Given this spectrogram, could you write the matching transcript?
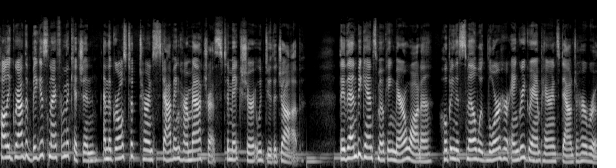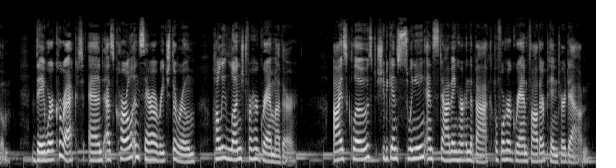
Holly grabbed the biggest knife from the kitchen, and the girls took turns stabbing her mattress to make sure it would do the job. They then began smoking marijuana, hoping the smell would lure her angry grandparents down to her room. They were correct, and as Carl and Sarah reached the room, Holly lunged for her grandmother. Eyes closed, she began swinging and stabbing her in the back before her grandfather pinned her down.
